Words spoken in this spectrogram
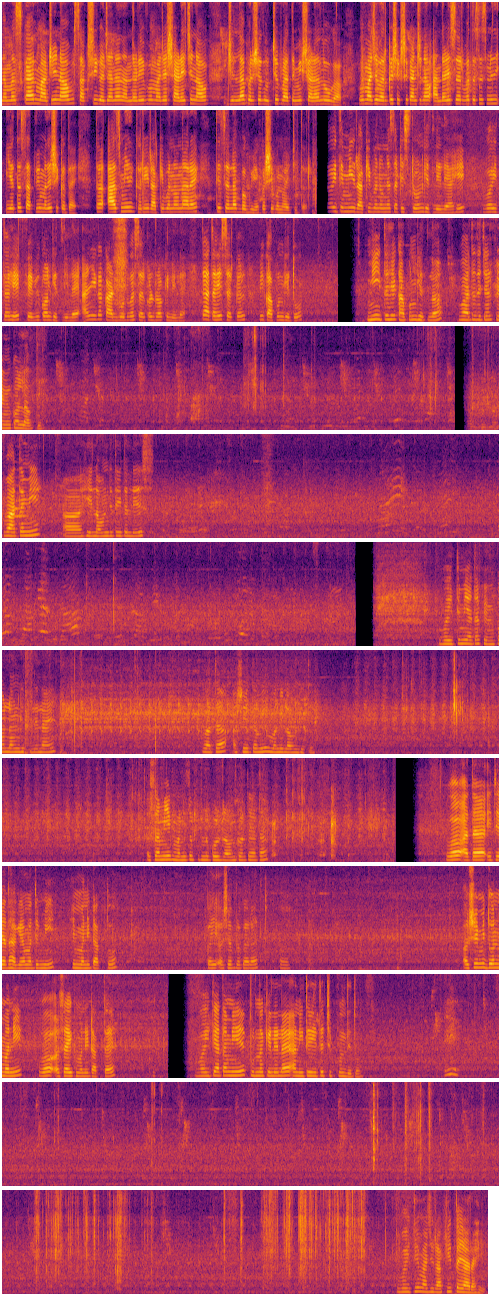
नमस्कार माझे नाव साक्षी गजानन आंदळे व माझ्या शाळेचे नाव जिल्हा परिषद उच्च प्राथमिक शाळा लोहगाव व माझ्या वर्ग शिक्षकांचे नाव आंधळे सर व तसेच मी इयत्ता सातवीमध्ये शिकत आहे. तर आज मी घरी राखी बनवणार आहे. ते चला बघूया कशी बनवायची तर. तर इथे मी राखी बनवण्यासाठी स्टोन घेतलेले आहे व इथं हे फेविकॉल घेतलेलं आहे आणि एका कार्डबोर्डवर सर्कल ड्रॉ केलेलं आहे. तर आता हे सर्कल मी कापून घेतो. मी इथं हे कापून घेतलं व आता त्याच्यावर फेमिकॉल लावते. व आता मी हे लावून देते इथं लेस. व इथे मी आता फेविकॉल लावून घेतलेला आहे. व आता असे इथं मी मनी लावून घेते. असा मी एक मनीचा पूर्ण गोल राऊंड करते आता. व आता इथे या धाग्यामध्ये मी हे मनी टाकतो. काही अशा प्रकारात असे मी दोन मनी व असा एक मनी आहे व इथे आता मी पूर्ण केलेलं आहे आणि इथे इथे चिपकून देतो. व इथे माझी राखी तयार आहे.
